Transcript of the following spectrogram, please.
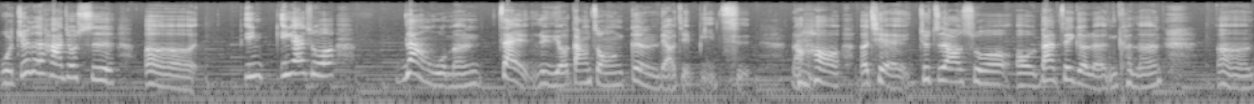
我觉得他就是呃，应应该说，让我们在旅游当中更了解彼此，然后而且就知道说哦，那这个人可能嗯、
